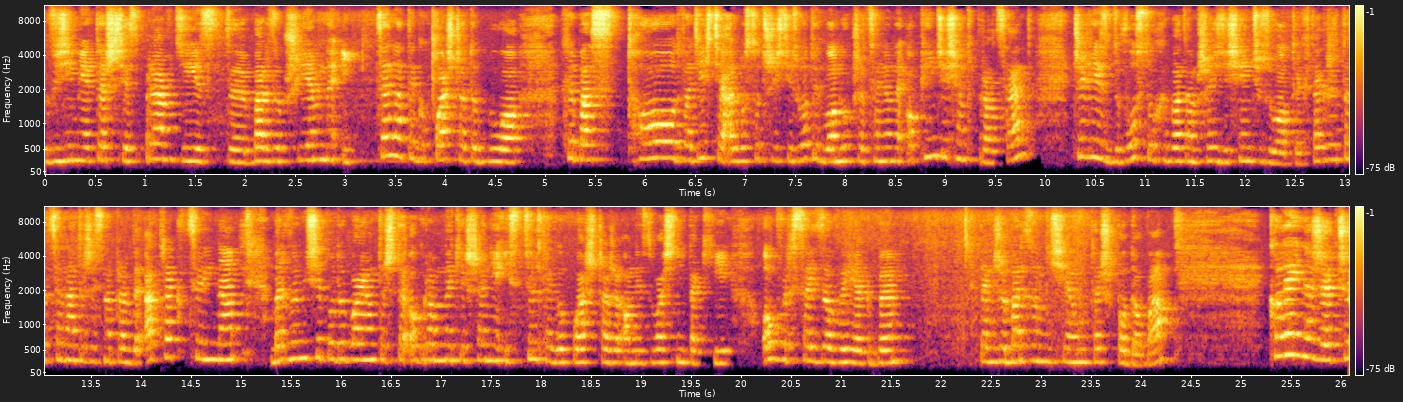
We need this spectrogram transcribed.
w zimie też się sprawdzi. Jest e, bardzo przyjemny i cena tego płaszcza to było chyba 120 albo 130 zł, bo on był przeceniony o 50%, czyli z 200 chyba tam 60 zł. Także ta cena też jest naprawdę atrakcyjna. Bardzo mi się podobają też te ogromne kieszenie i styl tego płaszcza, że on jest właśnie taki oversize'owy jakby. Także bardzo mi się też podoba. Kolejne rzeczy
